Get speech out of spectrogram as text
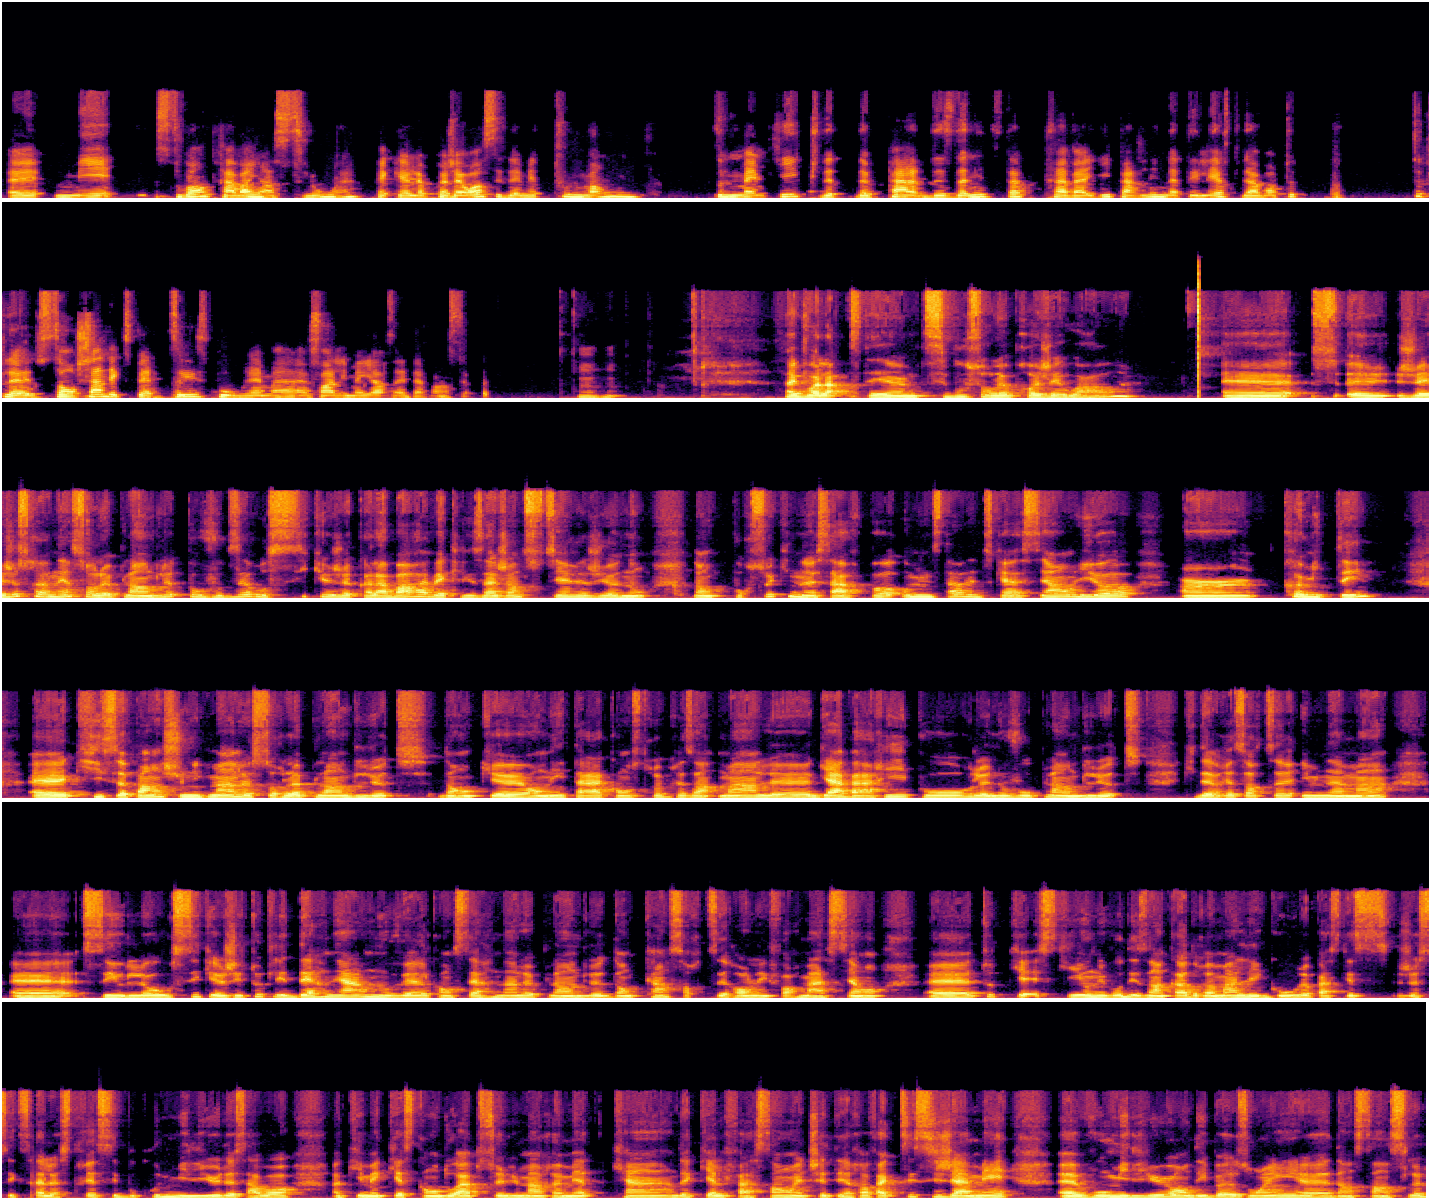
euh, mais souvent on travaille en silo. Hein. Fait que le projet WAR, c'est de mettre tout le monde sur le même pied, puis de, de, se donner du temps pour travailler, parler de notre élève, puis d'avoir tout, son champ d'expertise pour vraiment faire les meilleures interventions. Mhm. voilà, c'était un petit bout sur le projet WOW. Euh, euh, je vais juste revenir sur le plan de lutte pour vous dire aussi que je collabore avec les agents de soutien régionaux. Donc, pour ceux qui ne savent pas, au ministère de l'Éducation, il y a un comité euh, qui se penche uniquement sur le plan de lutte. Donc, euh, on est à construire présentement le gabarit pour le nouveau plan de lutte qui devrait sortir imminemment. Euh, c'est là aussi que j'ai toutes les dernières nouvelles concernant le plan de lutte. Donc, quand sortiront les formations, tout ce qui est au niveau des encadrements légaux, parce que je sais que ça a stressé beaucoup de milieux de savoir, OK, mais qu'est-ce qu'on doit absolument remettre quand, de quelle façon, etc. Fait que, si jamais vos milieux ont des besoins euh, dans ce sens-là,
